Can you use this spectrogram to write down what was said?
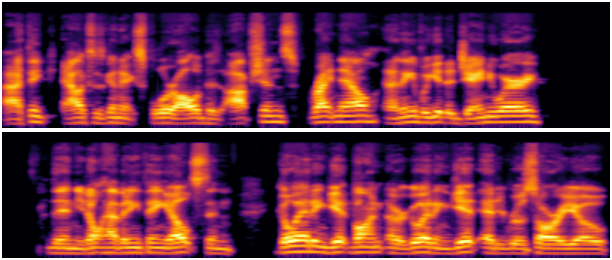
I think Alex is going to explore all of his options right now. And I think if we get to January, then you don't have anything else, then go ahead and get Vaughn or go ahead and get Eddie Rosario,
